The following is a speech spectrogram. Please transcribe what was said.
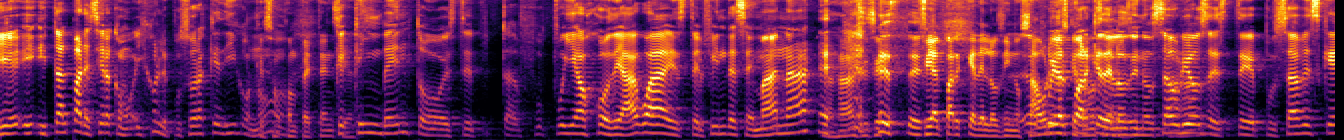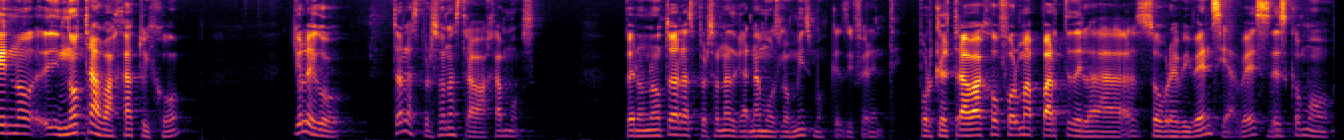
Y, tal pareciera como, híjole, pues ahora qué digo, ¿no? Que son competencias. ¿Qué, invento? Este, fui a Ojo de Agua este, el fin de semana. Ajá, sí, sí. Este, fui al Parque de los Dinosaurios. Fui al Parque de los Dinosaurios. Este, pues, ¿sabes qué? No, ¿No trabaja tu hijo? Yo le digo, todas las personas trabajamos, pero no todas las personas ganamos lo mismo, que es diferente. Porque el trabajo forma parte de la sobrevivencia, ¿ves? Es como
